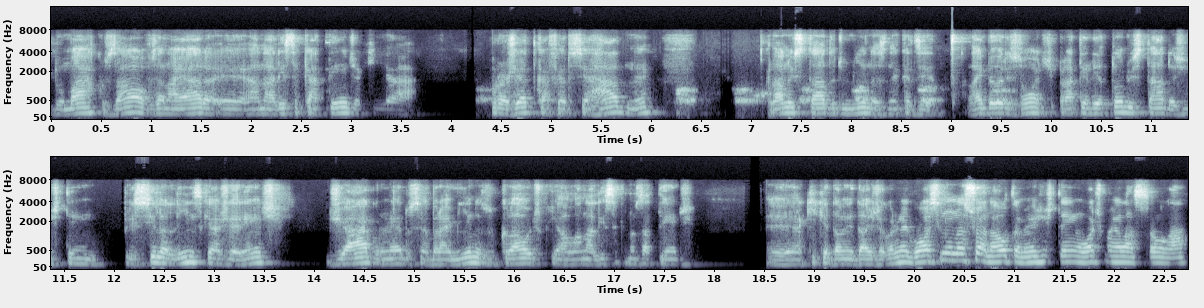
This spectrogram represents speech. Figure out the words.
do Marcos Alves, a Nayara é a analista que atende aqui a, projeto Café do Cerrado, né? Lá no estado de Minas, né? Quer dizer, lá em Belo Horizonte, para atender todo o estado, a gente tem Priscila Lins, que é a gerente de agro, né, do Sebrae Minas, o Cláudio, que é o analista que nos atende é, aqui, que é da unidade de agronegócio, e no nacional também a gente tem uma ótima relação lá,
